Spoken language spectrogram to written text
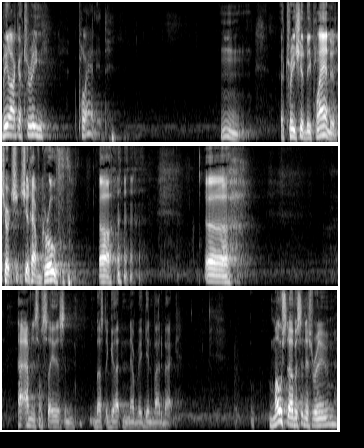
Be like a tree planted. Hmm. A tree should be planted. A church should have growth. Uh, uh, I'm just going to say this and bust a gut and never get invited back. Most of us in this room,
